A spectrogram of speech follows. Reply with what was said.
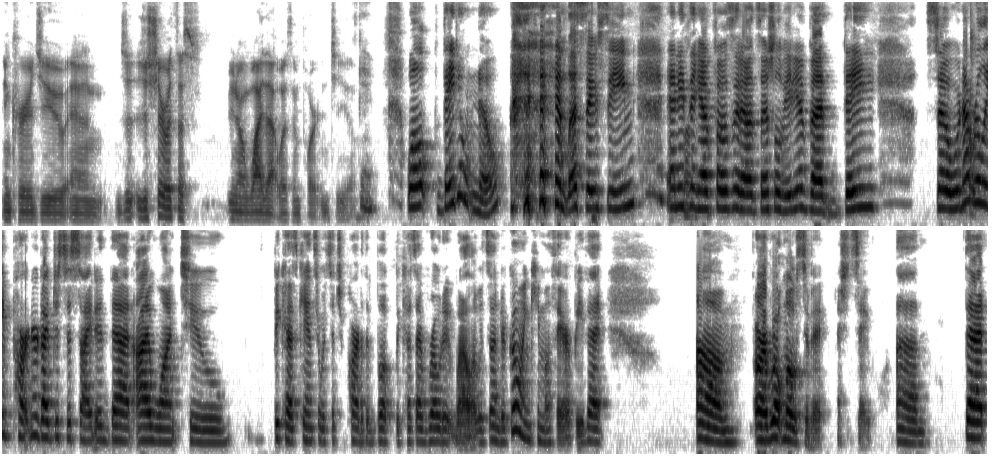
encourage you and j- just share with us you know why that was important to you. Okay. well they don't know unless they've seen anything i've posted on social media but they so we're not really partnered. I've just decided that i want to because cancer was such a part of the book because i wrote it while i was undergoing chemotherapy that um or i wrote most of it i should say um that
